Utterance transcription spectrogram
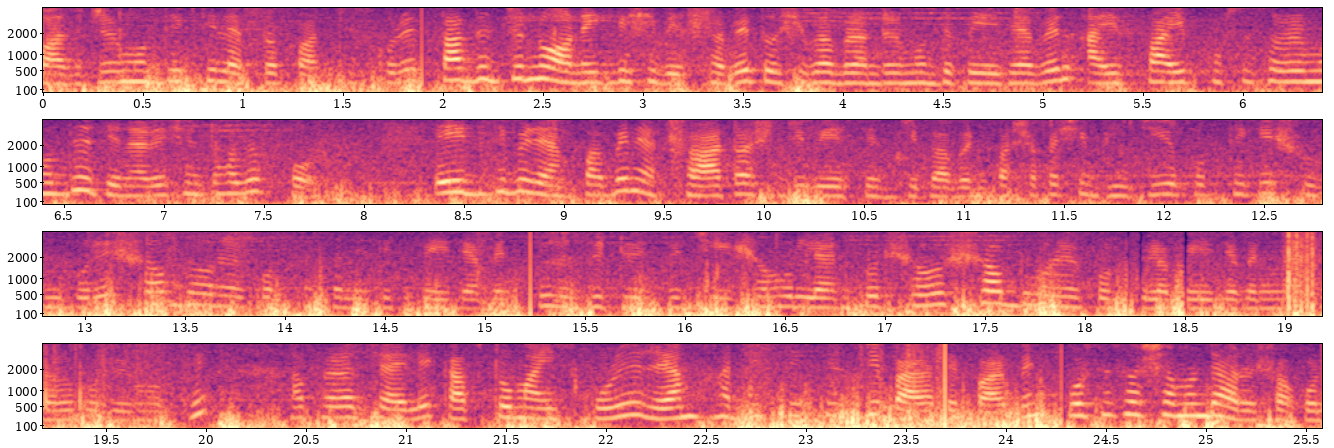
বাজেটের মধ্যে একটি ল্যাপটপ পারচেস করে, তাদের জন্য অনেক বেশি বেস্ট হবে। তোশিবা ব্র্যান্ডের মধ্যে পেয়ে যাবেন আই ফাইভ প্রসেসরের মধ্যে জেনারেশনটা হবে ফোর এইট জিবি র্যাম পাবেন, একশো আঠাশ জিবি এসএসডি পাবেন। পাশাপাশি ভিজিও থেকে শুরু করে সব ধরনের ফ্যাসিলিটিস পেয়ে যাবেন। ইউএসবি টু ইউএসবি থ্রি সহ ল্যান্ড কোড সহ সব ধরনের পোর্টগুলো পেয়ে যাবেন মেটাল বোর্ডের মধ্যে। আপনারা চাইলে কাস্টমাইজ করে র্যাম হার্ড ডিস্ক এসএসডি বাড়াতে পারবেন। প্রসেসর সম্বন্ধে আরও সকল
